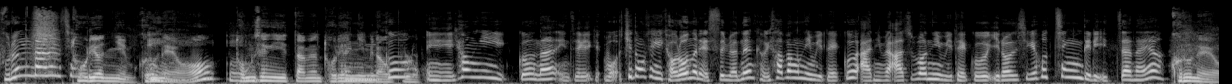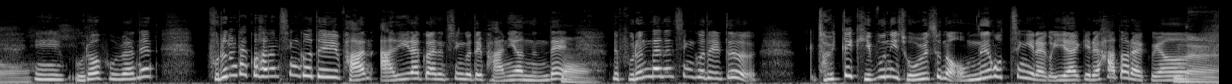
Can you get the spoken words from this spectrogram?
부른다는 친구 도련님 그러네요. 예, 예. 동생이 있다면 도련님이라고 부르고 예, 형이 있거나 이제 뭐 시동생이 결혼을 했으면은 거기 서방님이 되고 아니면 아주버님이 되고 이런 식의 호칭들이 있잖아요. 그러네요. 예, 물어보면은 부른다고 하는 친구들 반 아니라고 하는 친구들 반이었는데 어. 근데 부른다는 친구들도 절대 기분이 좋을 수는 없는 호칭이라고 이야기를 하더라고요. 네.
